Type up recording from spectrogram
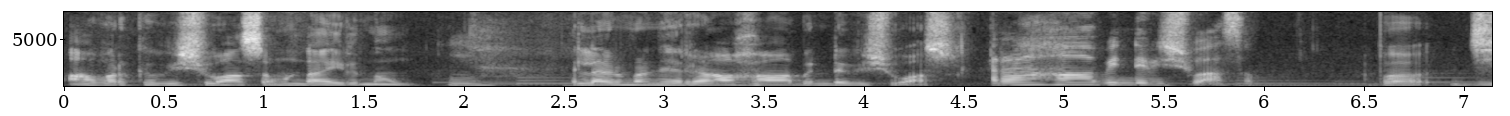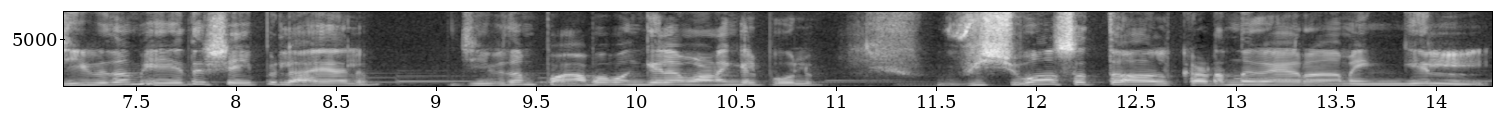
അവർക്ക് വിശ്വാസമുണ്ടായിരുന്നു. ഉണ്ടായിരുന്നു എല്ലാവരും പറഞ്ഞ രാഹാബിന്റെ വിശ്വാസം. രാഹാബിന്റെ വിശ്വാസം. അപ്പോൾ ജീവിതം ഏത് ഷേപ്പിലായാലും ജീവിതം പാപമംഗലമാണെങ്കിൽ പോലും വിശ്വാസത്താൽ കടന്നു കയറാമെങ്കിൽ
